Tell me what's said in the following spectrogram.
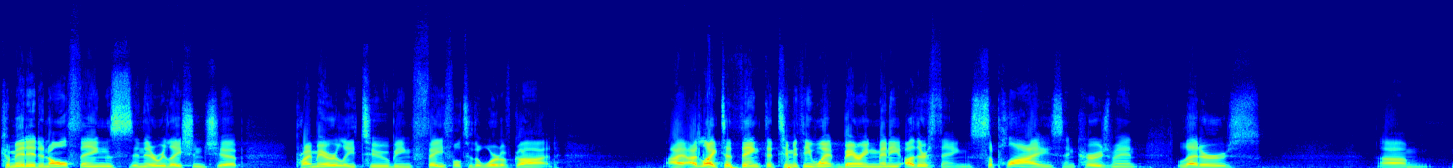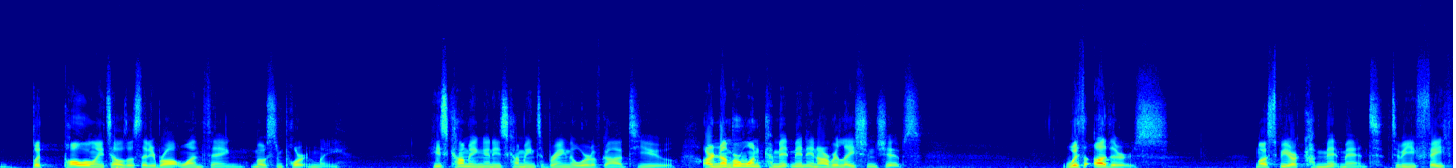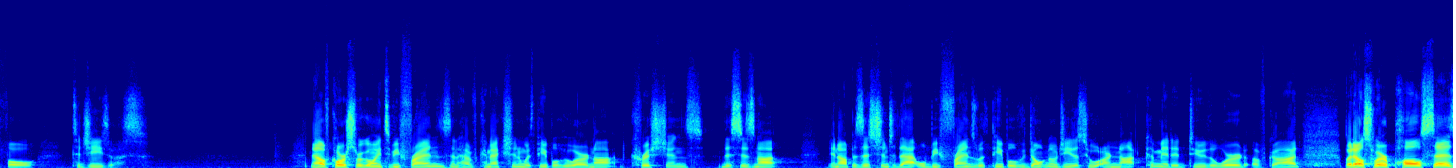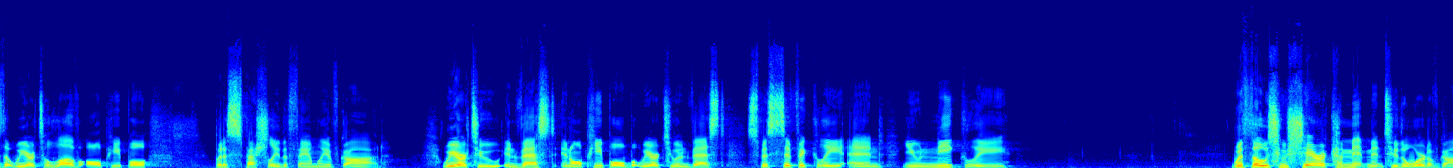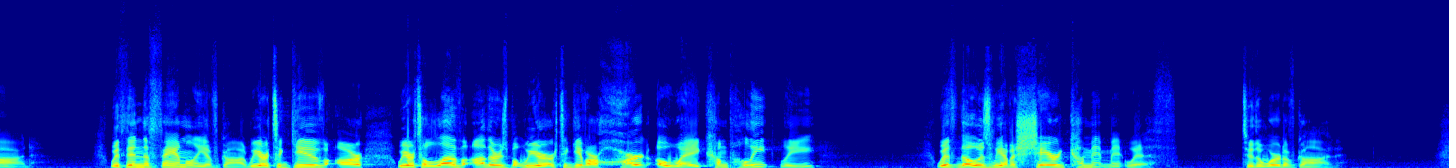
committed in all things in their relationship primarily to being faithful to the word of God I, would like to think that Timothy went bearing many other things supplies, encouragement, letters. Um, but Paul only tells us that he brought one thing, most importantly. He's coming and he's coming to bring the Word of God to you. Our number one commitment in our relationships with others must be our commitment to be faithful to Jesus. Now, of course, we're going to be friends and have connection with people who are not Christians. This is not in opposition to that. We'll be friends with people who don't know Jesus, who are not committed to the Word of God. But elsewhere, Paul says that we are to love all people, but especially the family of God. We are to invest in all people, but we are to invest specifically and uniquely with those who share a commitment to the Word of God within the family of God. We are to give our we are to love others, but we are to give our heart away completely with those we have a shared commitment with to the word of God.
